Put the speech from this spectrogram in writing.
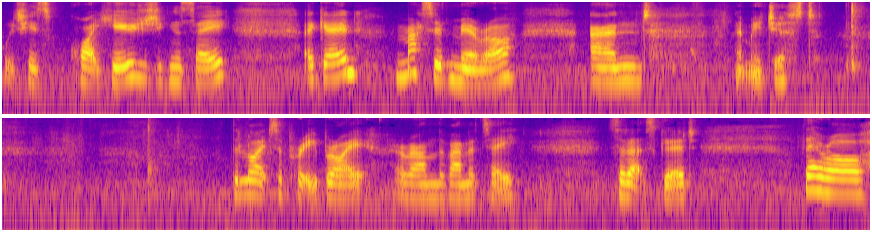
which is quite huge as you can see. Again massive mirror and let me just the lights are pretty bright around the vanity so that's good. There are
